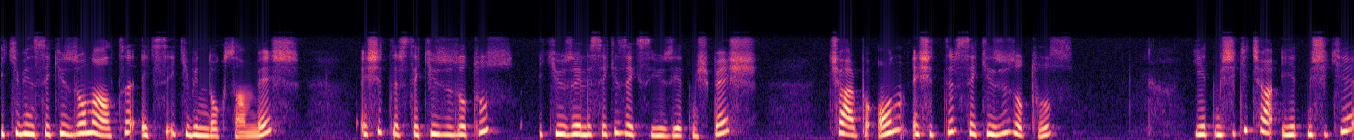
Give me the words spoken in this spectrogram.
2816 eksi 2095 eşittir 830 258 eksi 175 çarpı 10 eşittir 830 72 72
